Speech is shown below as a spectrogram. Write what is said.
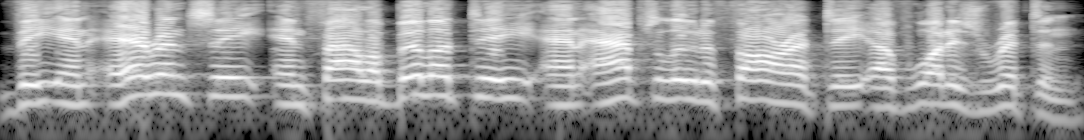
the inerrancy, infallibility, and absolute authority of what is written.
